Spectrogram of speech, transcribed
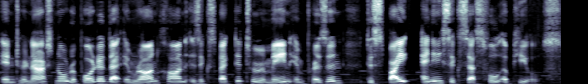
International reported that Imran Khan is expected to remain in prison despite any successful appeals.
